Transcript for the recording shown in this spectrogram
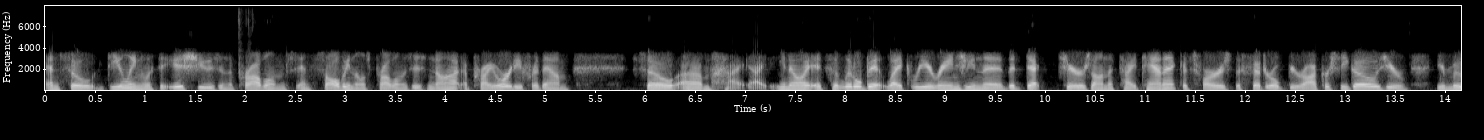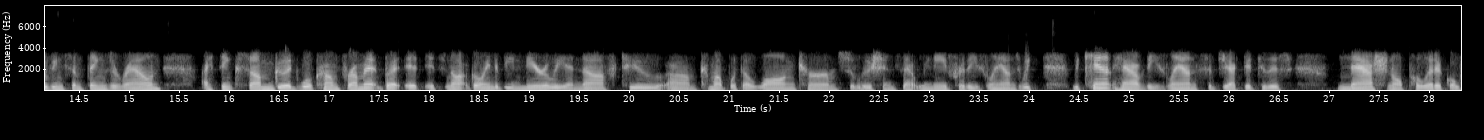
And so, dealing with the issues and the problems and solving those problems is not a priority for them. So, um, I, I, you know, it's a little bit like rearranging the, the deck chairs on the Titanic as far as the federal bureaucracy goes. You're you're moving some things around. I think some good will come from it, but it, it's not going to be nearly enough to um, come up with the long-term solutions that we need for these lands. We we can't have these lands subjected to this national political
